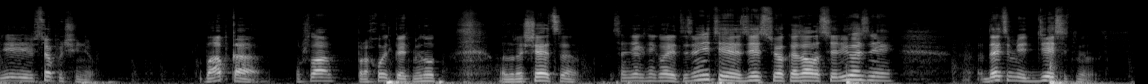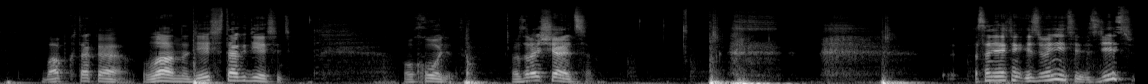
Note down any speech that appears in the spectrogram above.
и все починю. Бабка ушла, проходит 5 минут, возвращается. Сантехник говорит, извините, здесь все оказалось серьезней, дайте мне 10 минут. Бабка такая, ладно, 10 так 10. Уходит. Возвращается. Сантехник, извините, здесь,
